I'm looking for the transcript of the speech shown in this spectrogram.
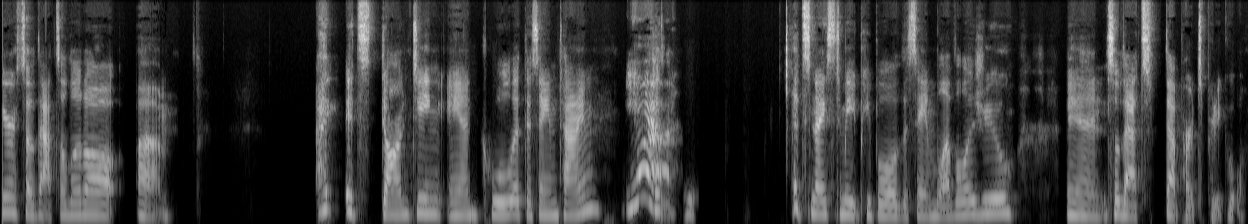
here, so that's a little um I, it's daunting and cool at the same time. Yeah. It's nice to meet people the same level as you. And so that's that part's pretty cool.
